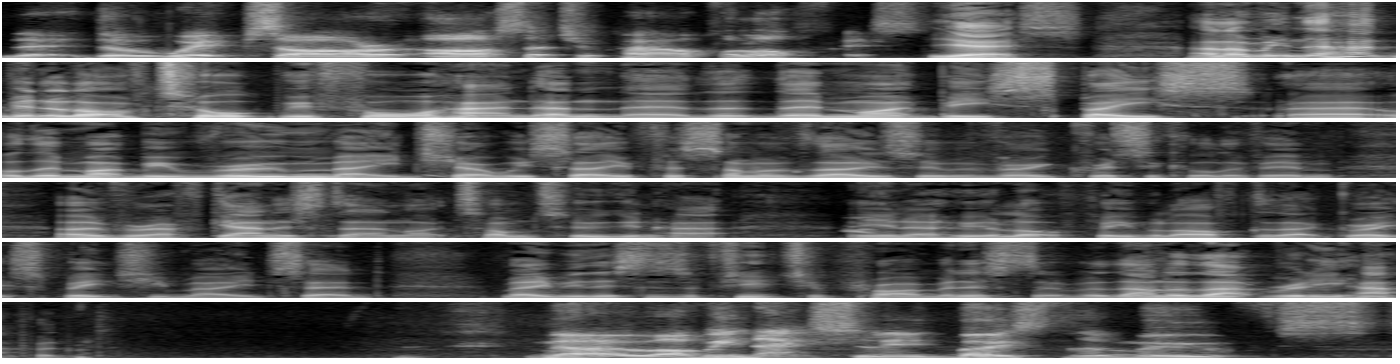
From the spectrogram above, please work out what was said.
the, the whips are, are such a powerful office. Yes, and I mean there had been a lot of talk beforehand, hadn't there, that there might be space uh, or there might be room made, shall we say, for some of those who were very critical of him over Afghanistan, like Tom Tugendhat. You know, who a lot of people after that great speech he made said maybe this is a future prime minister, but none of that really happened. No, I mean actually, most of the moves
